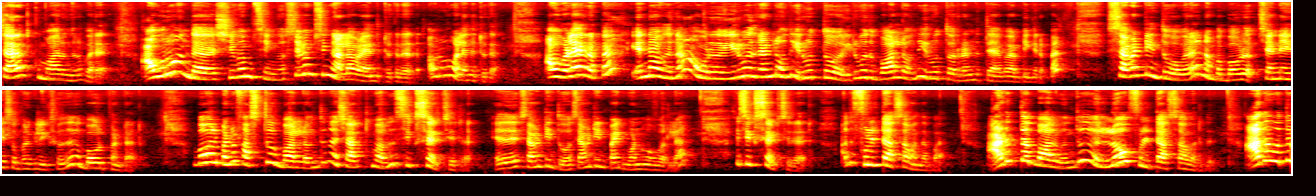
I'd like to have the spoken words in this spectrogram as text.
சரத்குமாருங்கிற வரார். அவரும் அந்த சிவம் சிங் சிவம் சிங் நல்லா விளையாண்டுட்டு இருக்கிறாரு. அவரும் விளையாண்டுட்டு இருக்காரு. அவர் விளையாடுறப்ப என்ன ஆகுதுன்னா ஒரு இருபது ரன்ல வந்து இருபத்தோ இருபது பால்ல வந்து இருபத்தோரு ரன் தேவை அப்படிங்கிறப்ப செவன்டீன்த் ஓவரை நம்ம பவுலர் சென்னை சூப்பர் கிங்ஸ் வந்து பவுல் பண்ணுறாரு பவுல் பண்ணி ஃபஸ்ட்டு பாலில் வந்து நான் சரத்குமார் வந்து சிக்ஸ் அடிச்சிடுறார் இது seventeen over seventeen point one ஓவரில் சிக்ஸ் அடிச்சிடுறாரு அது ஃபுல் டாஸாக வந்த பால் அடுத்த பால் வந்து லோ ஃபுல் டாஸாக வருது. அதை வந்து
